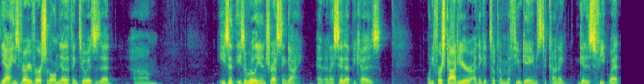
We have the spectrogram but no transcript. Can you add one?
yeah, he's very versatile, and the other thing too is, is that um, he's a he's a really interesting guy, and and I say that because when he first got here, I think it took him a few games to kind of get his feet wet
